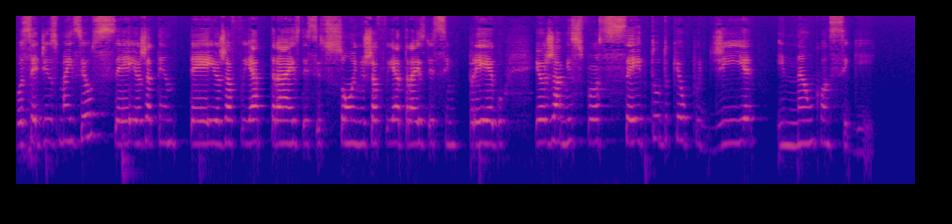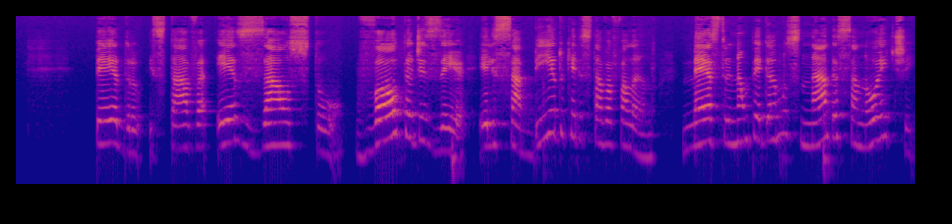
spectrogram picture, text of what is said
Você diz, mas eu sei, eu já tentei, eu já fui atrás desse sonho, já fui atrás desse emprego, eu já me esforcei tudo que eu podia e não consegui. Pedro estava exausto. Volta a dizer, ele sabia do que ele estava falando. Mestre, não pegamos nada essa noite.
